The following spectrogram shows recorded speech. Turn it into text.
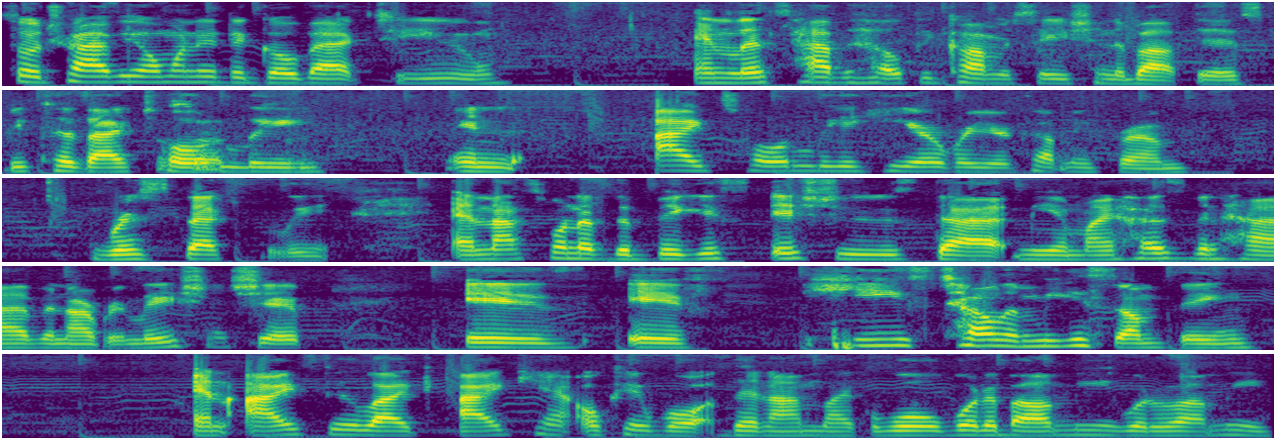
So, Travi, I wanted to go back to you and let's have a healthy conversation about this because I totally and I totally hear where you're coming from, respectfully. And that's one of the biggest issues that me and my husband have in our relationship is if he's telling me something and I feel like I can't okay, well then I'm like, well, what about me? What about me?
